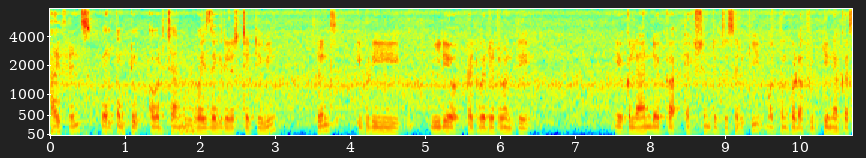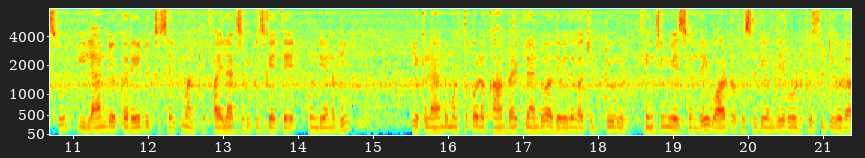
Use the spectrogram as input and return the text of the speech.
Hi friends welcome to our channel Vizag real estate TV. Friends ఇప్పుడు ఈ వీడియో పెట్టబడేటువంటి ఈ యొక్క ల్యాండ్ యొక్క ఎక్స్టెంట్ వచ్చేసరికి మొత్తం కూడా ఫిఫ్టీన్ ఎకర్స్. ఈ ల్యాండ్ యొక్క రేట్ వచ్చేసరికి మనకి ఫైవ్ ల్యాక్స్ రూపీస్కి అయితే ఉండి ఉన్నది ఈ యొక్క ల్యాండ్ మొత్తం కూడా కాంపాక్ట్ ల్యాండ్ అదేవిధంగా చుట్టూరు ఫెన్సింగ్ వేసి ఉంది వాటర్ ఫెసిలిటీ ఉంది రోడ్డు ఫెసిలిటీ కూడా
